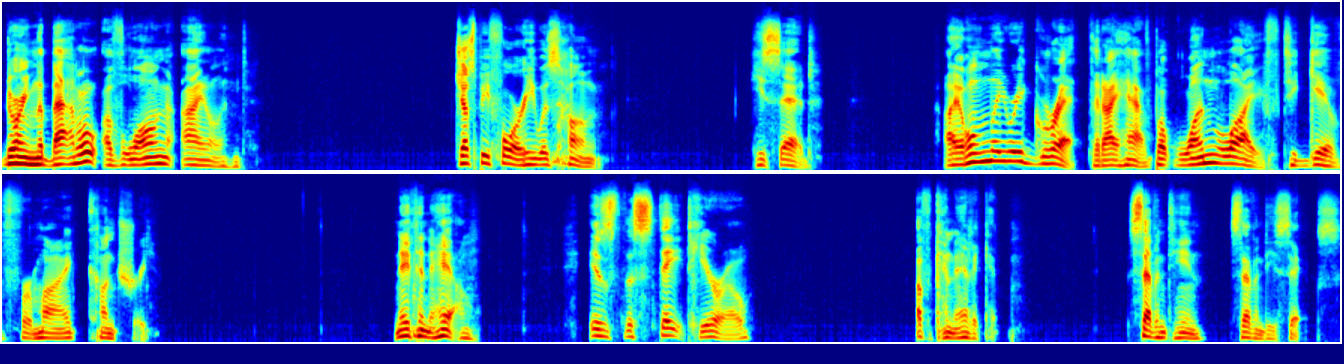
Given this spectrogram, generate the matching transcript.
during the Battle of Long Island. Just before he was hung, he said, I only regret that I have but one life to give for my country. Nathan Hale is the state hero of Connecticut, 1776.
